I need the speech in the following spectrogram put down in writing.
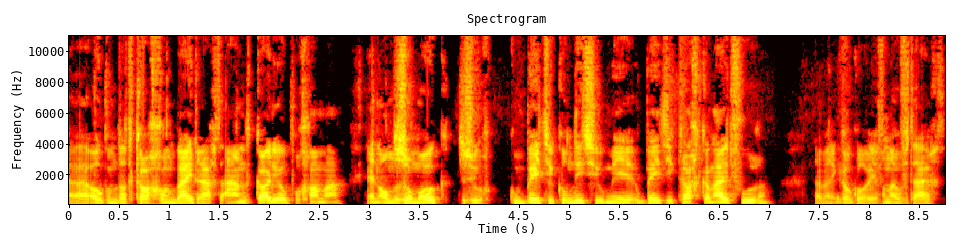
Uh, ook omdat kracht gewoon bijdraagt aan het cardioprogramma. En andersom ook. Dus hoe, hoe beter je conditie, hoe, meer, hoe beter je kracht kan uitvoeren. Daar ben ik ook alweer van overtuigd.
